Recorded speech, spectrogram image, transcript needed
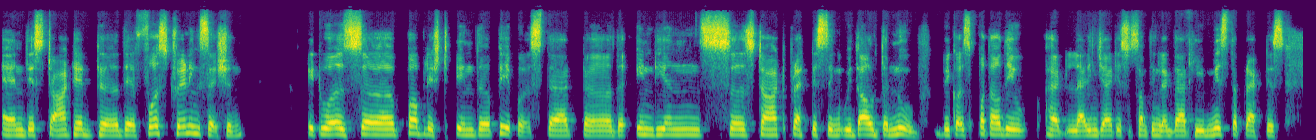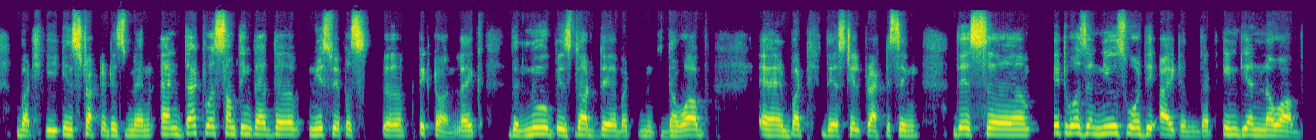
and they started uh, their first training session, it was uh, published in the papers that uh, the Indians uh, start practicing without the noob because Pataudi had laryngitis or something like that. He missed the practice, but he instructed his men. And that was something that the newspapers uh, picked on. Like the noob is not there, but Nawab but they're still practicing this. Uh, it was a newsworthy item that Indian Nawab.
